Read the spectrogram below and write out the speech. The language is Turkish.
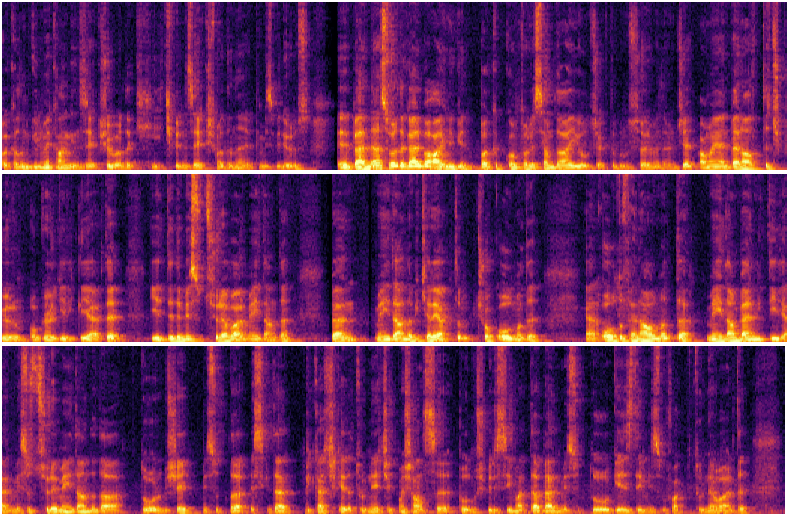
Bakalım gülmek hanginize yakışıyor? Bu arada hiçbirinize yakışmadığını hepimiz biliyoruz. E, benden sonra da galiba aynı gün bakıp kontrol etsem daha iyi olacaktı bunu söylemeden önce. Ama yani ben altta çıkıyorum o gölgelikli yerde. 7'de de Mesut Süre var meydanda. Ben meydanda bir kere yaptım. Çok olmadı. Yani oldu fena olmadı da meydan benlik değil yani. Mesut Süre meydanda daha doğru bir şey. Mesut'la eskiden birkaç kere turneye çıkma şansı bulmuş birisiyim. Hatta ben Mesut Doğu gezdiğimiz ufak bir turne vardı.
